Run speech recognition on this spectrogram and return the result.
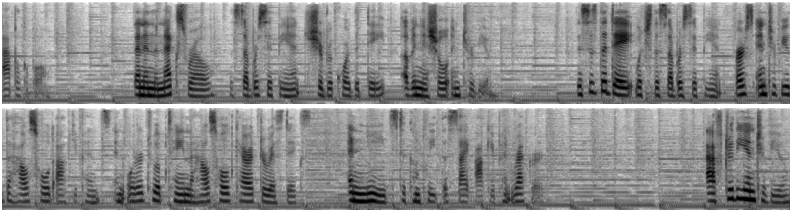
applicable. Then in the next row, the subrecipient should record the date of initial interview. This is the date which the subrecipient first interviewed the household occupants in order to obtain the household characteristics and needs to complete the site occupant record. After the interview,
